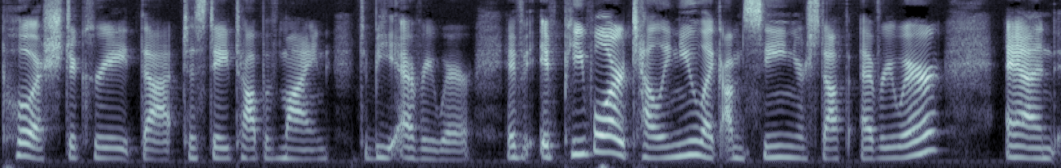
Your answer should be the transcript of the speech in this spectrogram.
push to create that, to stay top of mind, to be everywhere. If, if people are telling you, like, I'm seeing your stuff everywhere. And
